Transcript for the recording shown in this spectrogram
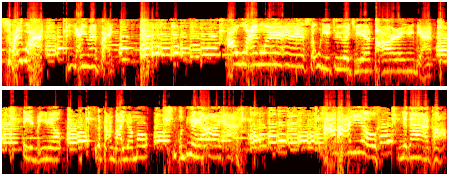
七百官，演员犯，他万官。手里举起大人鞭，对准了这个张抓野猫兄弟俩呀！他大有你看他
